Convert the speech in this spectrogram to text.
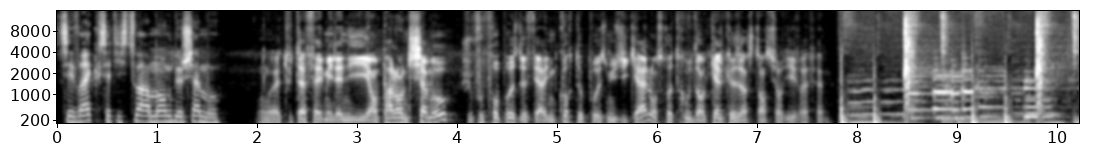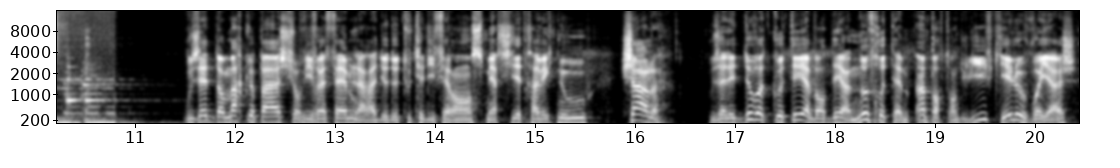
C'est vrai que cette histoire manque de chameaux. Ouais, tout à fait, Mélanie. En parlant de chameaux, je vous propose de faire une courte pause musicale. On se retrouve dans quelques instants sur Vivre FM. Vous êtes dans Marque Page sur Vivre FM, la radio de toutes les différences. Merci d'être avec nous. Charles, vous allez de votre côté aborder un autre thème important du livre qui est le voyage,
